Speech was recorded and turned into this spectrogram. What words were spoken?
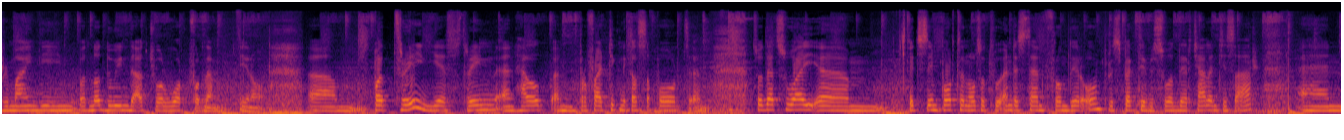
reminding, but not doing the actual work for them. You know, um, but train, yes, train and help and provide technical support, and so that's why um, it's important also to understand from their own perspectives what their challenges are, and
